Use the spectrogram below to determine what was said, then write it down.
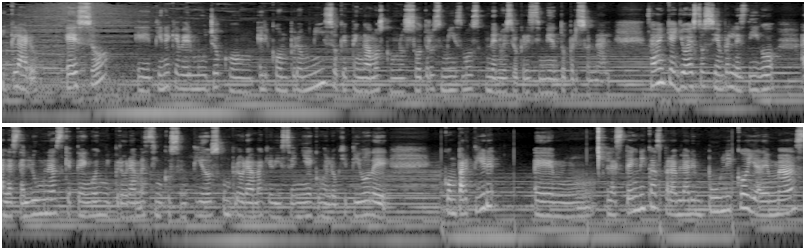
Y claro, eso eh, tiene que ver mucho con el compromiso que tengamos con nosotros mismos de nuestro crecimiento personal. Saben que yo esto siempre les digo a las alumnas que tengo en mi programa Cinco Sentidos, un programa que diseñé con el objetivo de compartir Em, las técnicas para hablar en público y además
